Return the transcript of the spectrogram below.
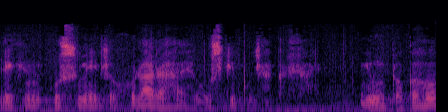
लेकिन उसमें जो खुदा रहा है, उसकी पूजा करता है। यूँ तो कहो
